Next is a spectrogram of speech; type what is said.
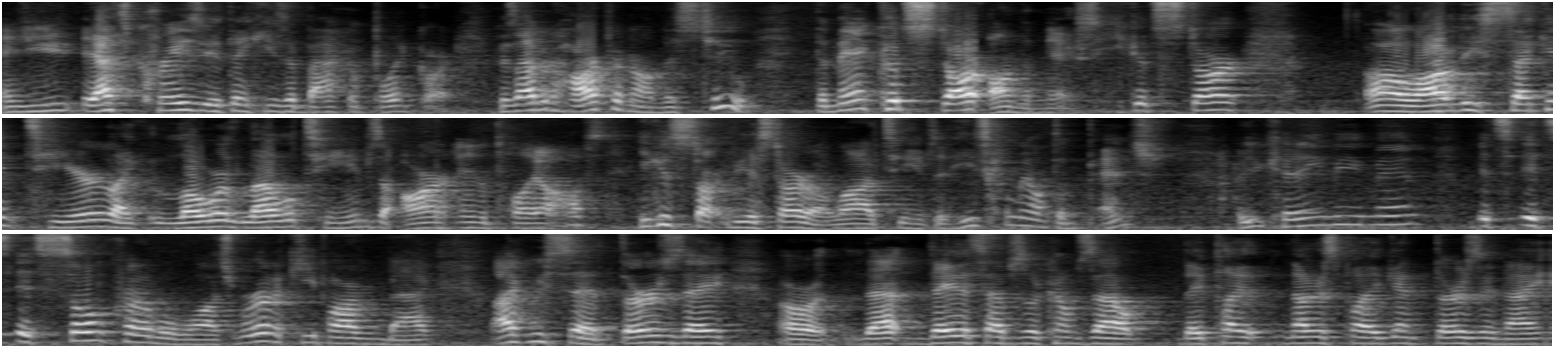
and you that's crazy to think he's a backup point guard because I've been harping on this too. The man could start on the Knicks. He could start a lot of these second tier like lower level teams that aren't in the playoffs. He could start be a starter on a lot of teams, and he's coming off the bench. Are you kidding me, man? It's it's it's so incredible to watch. We're gonna keep harping back. Like we said, Thursday or that day this episode comes out, they play Nuggets play again Thursday night.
